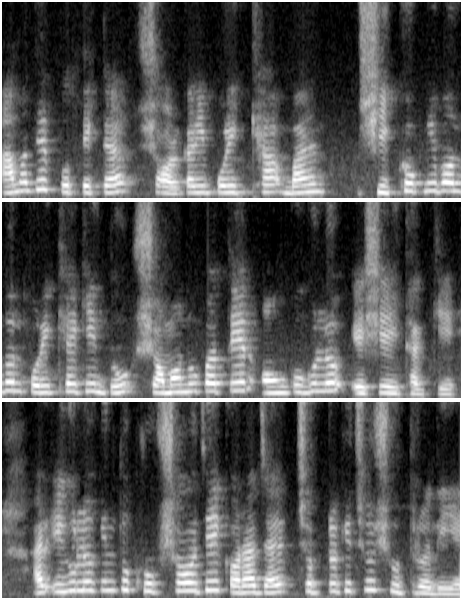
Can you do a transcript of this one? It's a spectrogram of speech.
আমাদের প্রত্যেকটা সরকারি পরীক্ষা বা শিক্ষক নিবন্ধন পরীক্ষায় কিন্তু সমানুপাতের অঙ্কগুলো এসেই থাকে। আর এগুলো কিন্তু খুব সহজেই করা যায় ছোট্ট কিছু সূত্র দিয়ে।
